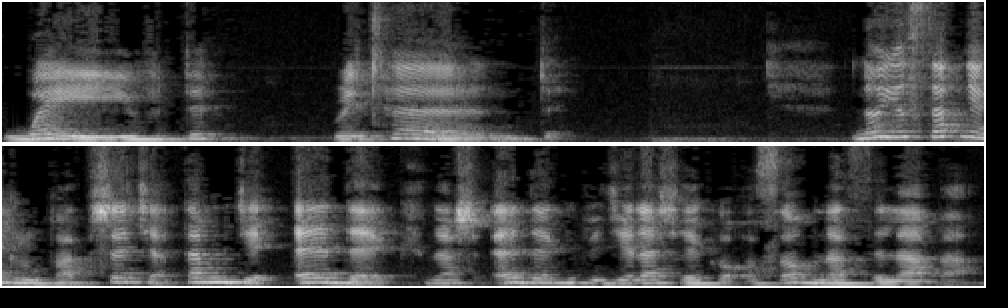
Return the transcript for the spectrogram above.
waved, returned. No i ostatnia grupa, trzecia, tam gdzie edek, nasz edek wydziela się jako osobna sylaba.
